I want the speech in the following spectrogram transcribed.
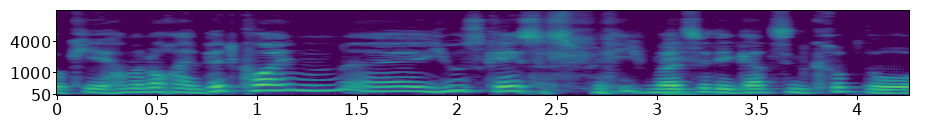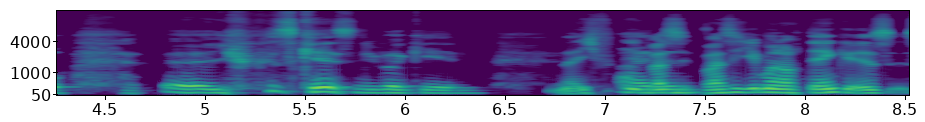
Okay, haben wir noch einen Bitcoin-Use-Case? das will ich mal zu den ganzen Krypto-Use-Cases übergehen. Na, ich, was, was, ich immer noch denke, ist,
